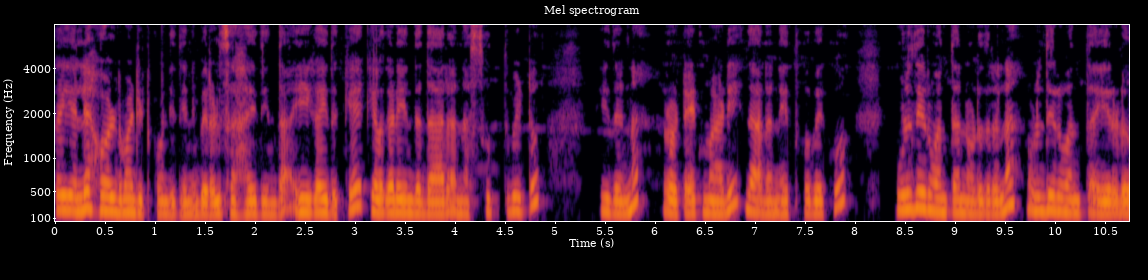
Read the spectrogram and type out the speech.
ಕೈಯಲ್ಲೇ ಹೋಲ್ಡ್ ಮಾಡಿ ಇಟ್ಕೊಂಡಿದ್ದೀನಿ ಬೆರಳು ಸಹಾಯದಿಂದ. ಈಗ ಇದಕ್ಕೆ ಕೆಳಗಡೆಯಿಂದ ದಾರನ ಸುತ್ತಬಿಟ್ಟು ಇದನ್ನು ರೊಟೇಟ್ ಮಾಡಿ ದಾರನ ಎತ್ಕೋಬೇಕು. ಉಳಿದಿರುವಂಥ ನೋಡಿದ್ರಲ್ಲ ಉಳಿದಿರುವಂಥ ಎರಡು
